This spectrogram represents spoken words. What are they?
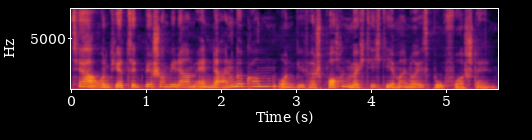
Tja, und jetzt sind wir schon wieder am Ende angekommen und wie versprochen möchte ich dir mein neues Buch vorstellen.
